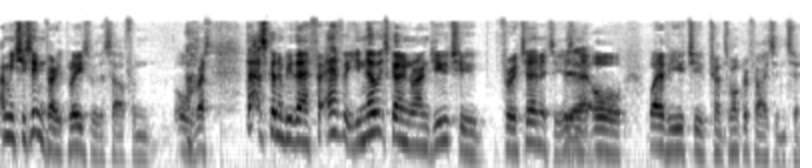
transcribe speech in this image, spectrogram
I mean, she seemed very pleased with herself and all the rest. That's going to be there forever. You know, it's going around YouTube for eternity, isn't Yeah. it? Or whatever YouTube transmogrifies into.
